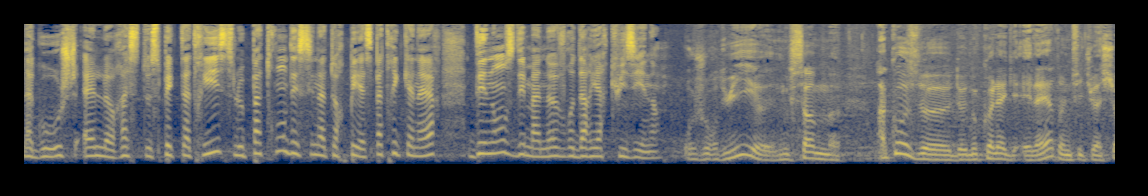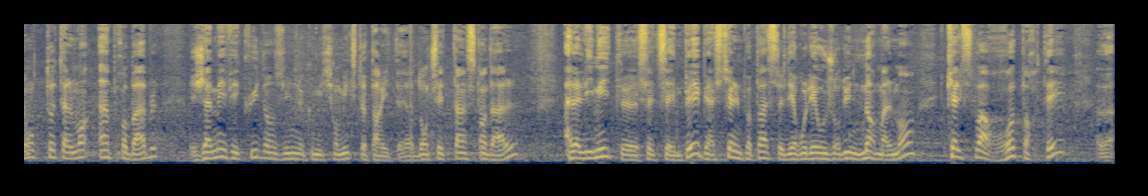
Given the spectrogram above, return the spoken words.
La gauche, elle, elle reste spectatrice. Le patron des sénateurs PS, Patrick Caner, dénonce des manœuvres d'arrière-cuisine. Aujourd'hui, euh, nous sommes, à cause de, nos collègues LR, dans une situation totalement improbable, jamais vécue dans une commission mixte paritaire. Donc c'est un scandale. À la limite, euh, cette CMP, eh bien, si elle ne peut pas se dérouler aujourd'hui normalement, qu'elle soit reportée euh,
